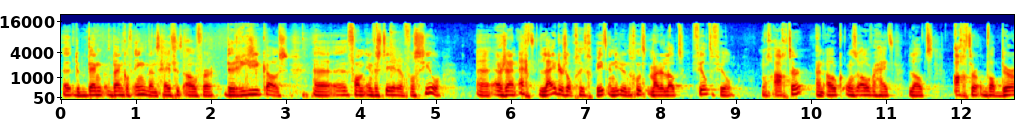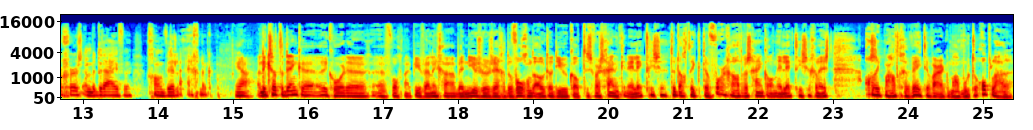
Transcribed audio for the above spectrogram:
Uh, de Bank, Bank of England heeft het over de risico's van investeren in fossiel. Uh, er zijn echt leiders op dit gebied en die doen het goed. Maar er loopt veel te veel nog achter. En ook onze overheid loopt achter op wat burgers en bedrijven gewoon willen eigenlijk. Ja, en ik zat te denken, ik hoorde uh, volgens mij Pier Vellinga bij Nieuwsuur zeggen... de volgende auto die u koopt is waarschijnlijk een elektrische. Toen dacht ik, de vorige had waarschijnlijk al een elektrische geweest... als ik maar had geweten waar ik hem had moeten opladen.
